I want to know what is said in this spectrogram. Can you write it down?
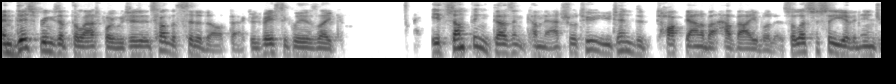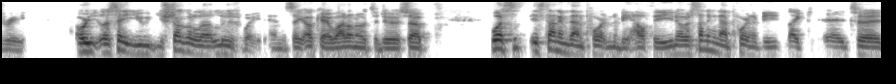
And this brings up the last point, which is it's called the Citadel effect, which basically is like if something doesn't come natural to you, you tend to talk down about how valuable it is. So let's just say you have an injury, or let's say you you struggle to lose weight, and say, okay, well, I don't know what to do. So, well, it's, it's not even that important to be healthy. You know, it's not even that important to be like uh, to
